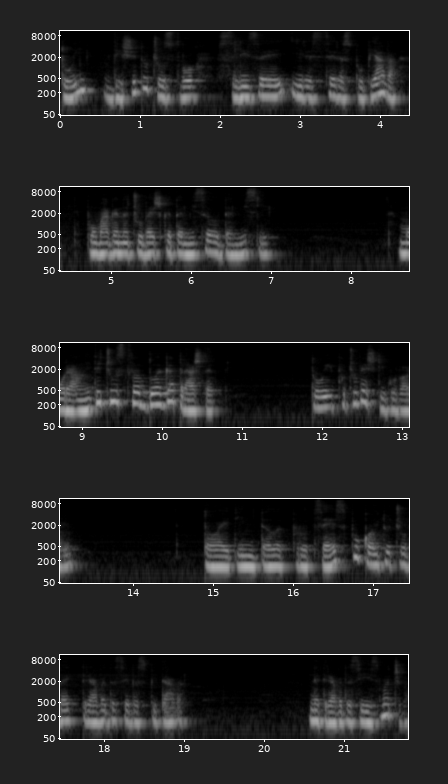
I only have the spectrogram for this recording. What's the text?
Той, висшето чувство, слиза и се разтопява, помага на човешката мисъл да мисли. Моралните чувства блага пращат. Той по-човешки говорим. То е един дълъг процес, по който човек трябва да се възпитава. Не трябва да се измъчва,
